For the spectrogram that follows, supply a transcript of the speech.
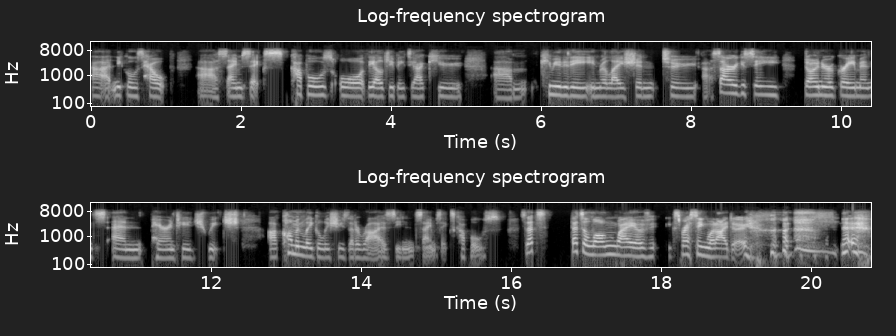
at Nicholes help uh, same-sex couples or the LGBTIQ um, community in relation to uh, surrogacy, donor agreements, and parentage, which are common legal issues that arise in same-sex couples. So that's that's a long way of expressing what I do.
